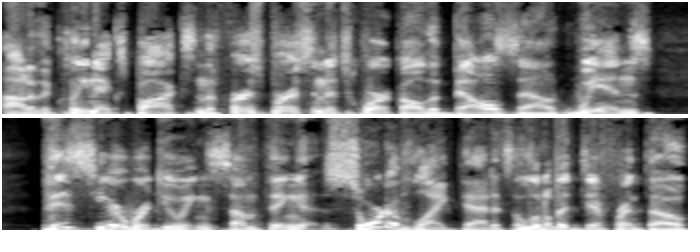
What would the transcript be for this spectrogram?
out of the Kleenex box, and the first person to twerk all the bells out wins. This year, we're doing something sort of like that. It's a little bit different, though.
